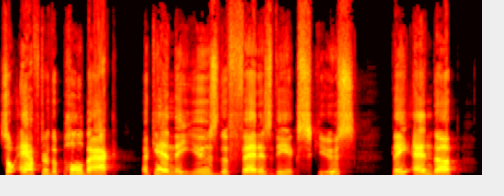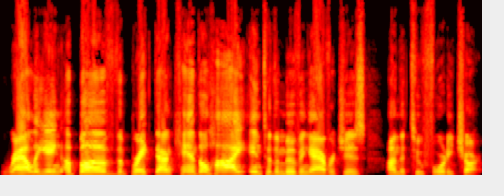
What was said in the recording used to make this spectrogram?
So after the pullback, again, they use the Fed as the excuse. They end up rallying above the breakdown candle high into the moving averages on the 240 chart.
